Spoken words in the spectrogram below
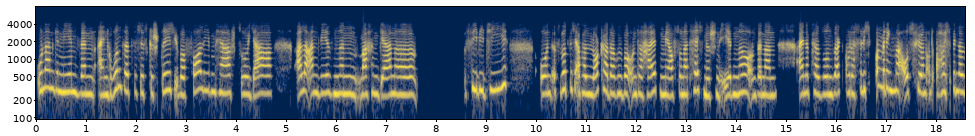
unangenehm, wenn ein grundsätzliches Gespräch über Vorlieben herrscht, so ja, alle Anwesenden machen gerne CBT und es wird sich aber locker darüber unterhalten, mehr auf so einer technischen Ebene. Und wenn dann eine Person sagt, oh, das will ich unbedingt mal ausführen und oh, ich bin da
